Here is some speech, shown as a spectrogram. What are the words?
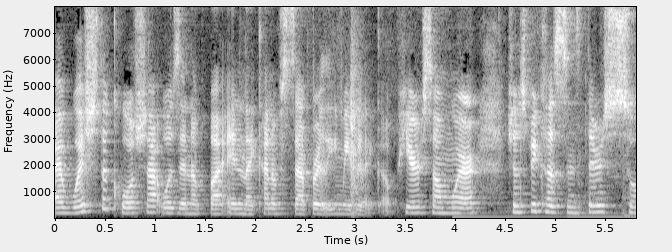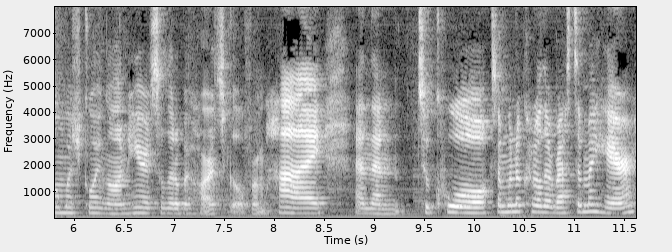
I wish the cool shot was in a button like kind of separately, maybe like up here somewhere, just because since there's so much going on here, it's a little bit hard to go from high and then to cool. So I'm gonna curl the rest of my hair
